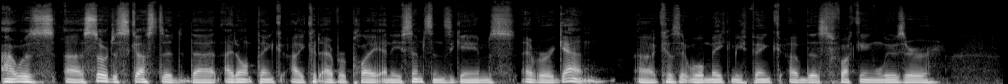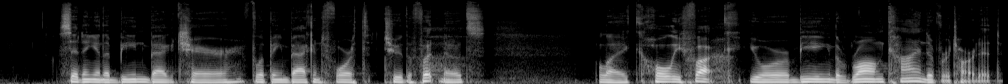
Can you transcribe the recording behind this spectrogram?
I was uh, so disgusted that I don't think I could ever play any Simpsons games ever again because uh, it will make me think of this fucking loser sitting in a beanbag chair, flipping back and forth to the footnotes, like, holy fuck, you're being the wrong kind of retarded.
